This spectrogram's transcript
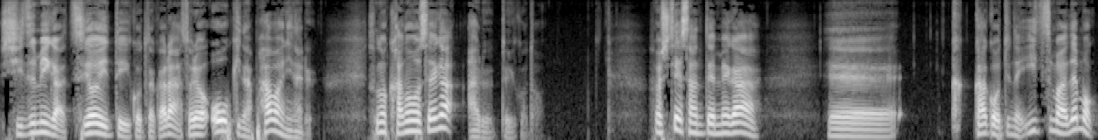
沈みが強いということだから、それは大きなパワーになる。その可能性があるということ。そして3点目が、えー、過去っていうのはいつまでも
